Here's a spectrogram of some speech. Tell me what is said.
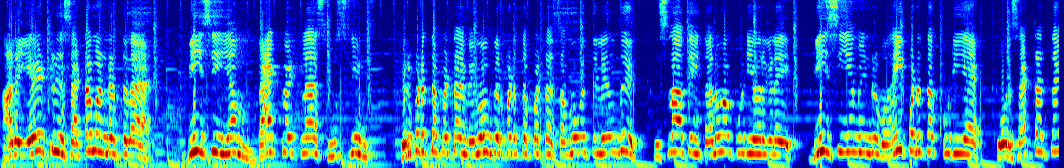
அதை ஏற்று சட்டமன்றத்துல பிசிஎம் பேக்வர்ட் கிளாஸ் முஸ்லிம்ஸ் பிற்படுத்தப்பட்ட மிகவும் பிற்படுத்தப்பட்ட சமூகத்திலிருந்து இஸ்லாத்தை தழுவக்கூடியவர்களை பிசிஎம் என்று வகைப்படுத்தக்கூடிய ஒரு சட்டத்தை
